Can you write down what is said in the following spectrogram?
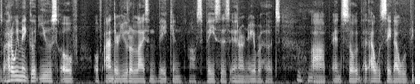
So how do we make good use of of underutilized and vacant uh, spaces in our neighborhoods? Mhm. Uh, and so th- I would say that would be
